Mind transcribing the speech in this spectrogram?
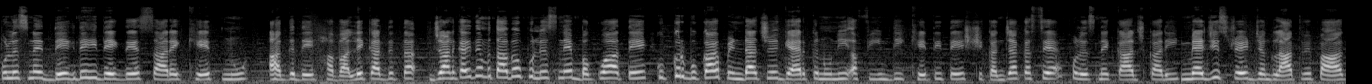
ਪੁਲਿਸ ਨੇ ਦੇਖਦੇ ਹੀ ਦੇਖਦੇ ਸਾਰੇ ਖੇਤ ਨੂੰ ਅੱਗ ਦੇ ਹਵਾਲੇ ਕਰ ਦਿੱਤਾ। ਜਾਣਕਾਰੀ ਦੇ ਮੁਤਾਬਕ ਪੁਲਿਸ ਨੇ ਬਕਵਾ ਅਤੇ ਕੁੱਕਰਬੁਕਾ ਪਿੰਡਾਂ 'ਚ ਗੈਰ ਕਾਨੂੰਨੀ ਅਫੀਮ ਦੀ ਖੇਤੀ ਤੇ ਸ਼ਿਕੰਜਾ ਕੱਸਿਆ। ਪੁਲਿਸ ਨੇ ਕਾਰਜਕਾਰੀ ਮੈਜਿਸਟ੍ਰੇਟ ਜੰਗਲਾਤ ਵਿਭਾਗ,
